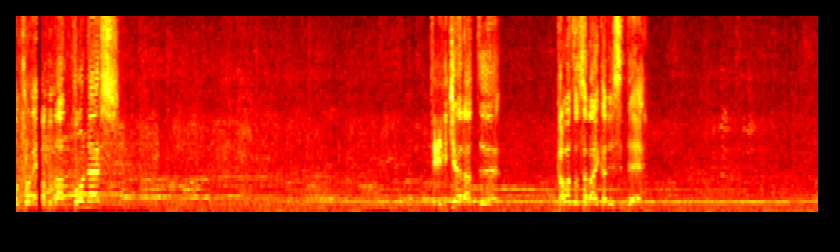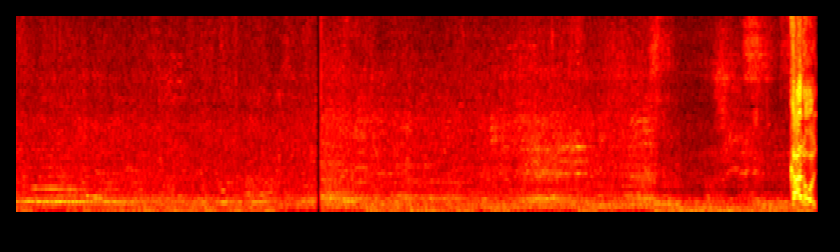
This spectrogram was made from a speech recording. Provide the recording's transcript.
kontrol alınan korner. Tehlike yarattı Galatasaray kalesinde. Karol.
